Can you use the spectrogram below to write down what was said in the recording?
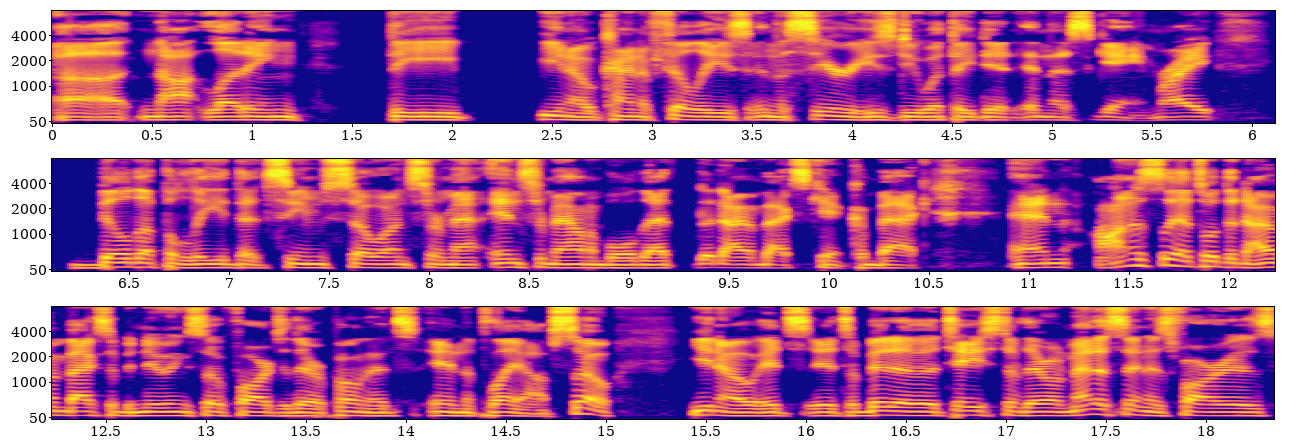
uh, not letting the you know kind of Phillies in the series do what they did in this game, right? Build up a lead that seems so unsurmount- insurmountable that the Diamondbacks can't come back. And honestly, that's what the Diamondbacks have been doing so far to their opponents in the playoffs. So you know, it's it's a bit of a taste of their own medicine as far as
